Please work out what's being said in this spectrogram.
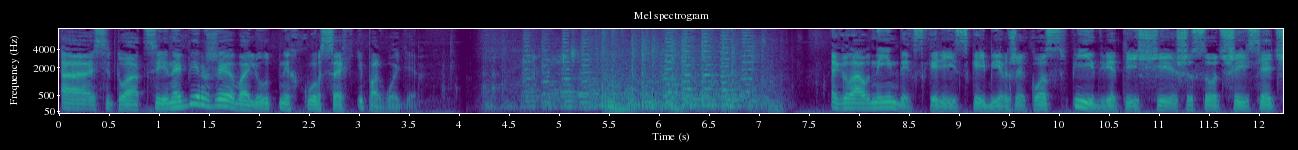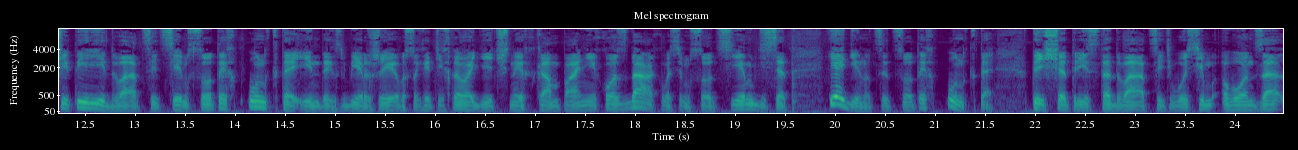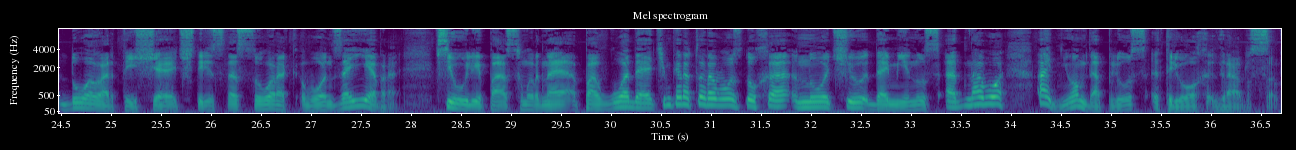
О ситуации на бирже, валютных курсах и погоде. Главный индекс корейской биржи Коспи 2664,27 пункта, индекс биржи высокотехнологичных компаний Косдак 870 и 11 пункта, 1328 вон за доллар, 1440 вон за евро. В Сеуле пасмурная погода, температура воздуха ночью до минус 1, а днем до плюс 3 градусов.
